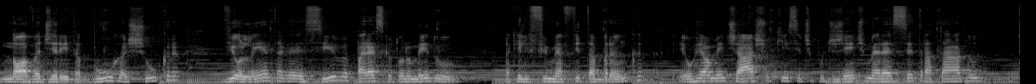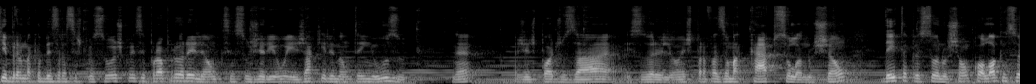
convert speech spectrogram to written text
nova direita burra, chucra, violenta, agressiva. Parece que eu estou no meio do, daquele filme A Fita Branca. Eu realmente acho que esse tipo de gente merece ser tratado quebrando a cabeça dessas pessoas com esse próprio orelhão que você sugeriu aí, já que ele não tem uso, né? A gente pode usar esses orelhões para fazer uma cápsula no chão, deita a pessoa no chão, coloca esse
